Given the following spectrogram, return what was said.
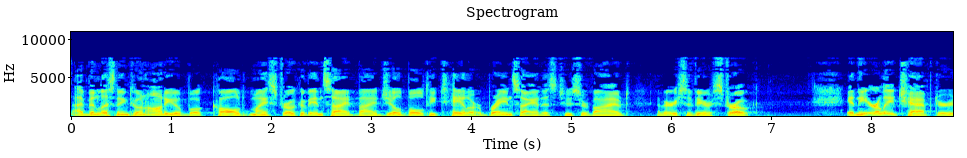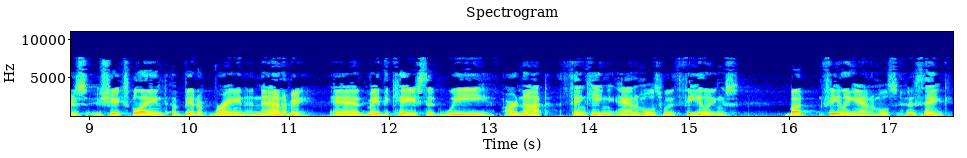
I've been listening to an audiobook called My Stroke of Insight by Jill Bolte Taylor, brain scientist who survived a very severe stroke. In the early chapters, she explained a bit of brain anatomy and made the case that we are not thinking animals with feelings, but feeling animals who think.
